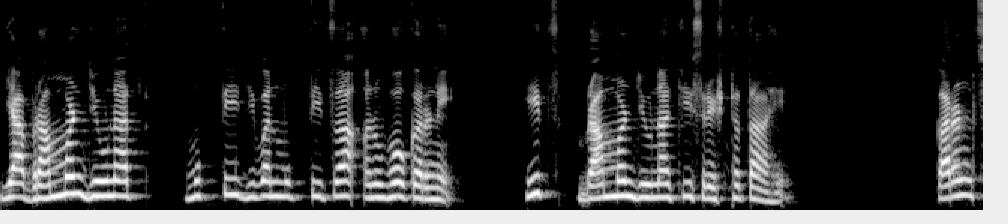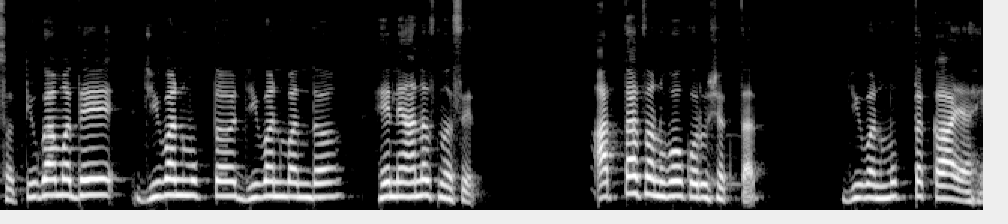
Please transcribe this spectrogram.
या ब्राह्मण जीवनात मुक्ती जीवनमुक्तीचा अनुभव करणे हीच ब्राह्मण जीवनाची श्रेष्ठता आहे. कारण सतयुगामध्ये जीवनमुक्त जीवनबंध हे ज्ञानच नसेल. आत्ताच अनुभव करू शकतात. जीवनमुक्त काय आहे?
